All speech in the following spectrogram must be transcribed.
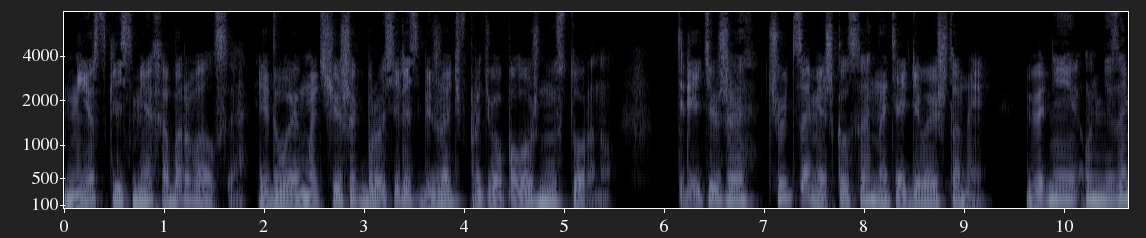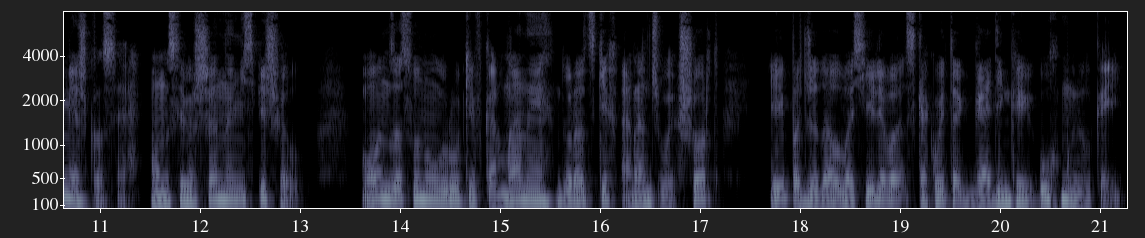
Мерзкий смех оборвался, и двое мальчишек бросились бежать в противоположную сторону. Третий же чуть замешкался, натягивая штаны. Вернее, он не замешкался, он совершенно не спешил. Он засунул руки в карманы дурацких оранжевых шорт и поджидал Васильева с какой-то гаденькой ухмылкой.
